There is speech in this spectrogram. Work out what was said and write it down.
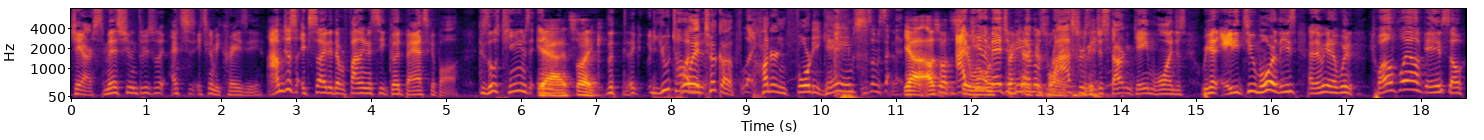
J.R. Smith shooting threes. It's just, it's going to be crazy. I'm just excited that we're finally going to see good basketball because those teams. In Yeah, it's like the like, Utah. Well, it took a like- 140 games. That's what I'm saying. yeah. I was about to say. I can't imagine being on those point. rosters and just starting game one. Just we got 82 more of these, and then we got to win 12 playoff games. So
